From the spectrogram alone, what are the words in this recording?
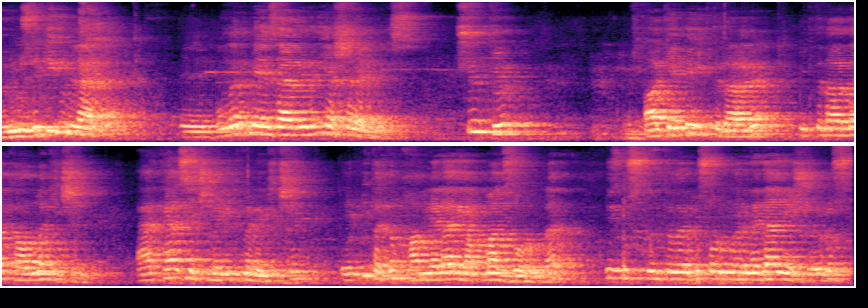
Önümüzdeki günlerde e, bunların benzerlerini yaşayabiliriz. Çünkü AKP iktidarı iktidarda kalmak için, erken seçime gitmemek için e, bir takım hamleler yapmak zorunda. Biz bu sıkıntıları, bu sorunları neden yaşıyoruz?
